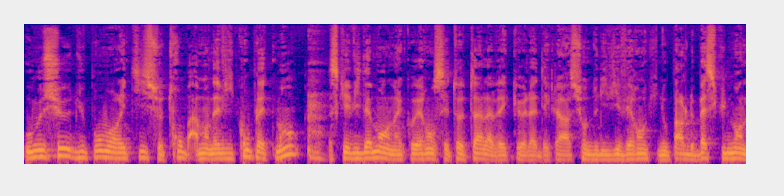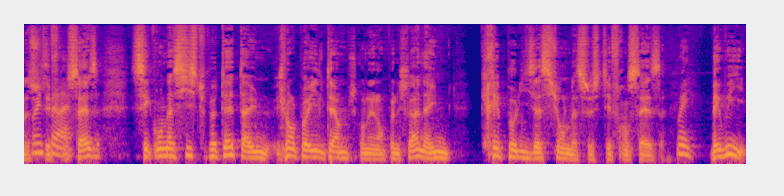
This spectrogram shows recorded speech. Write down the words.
Où M. Dupont-Moretti se trompe, à mon avis, complètement, parce qu'évidemment, l'incohérence est totale avec euh, la déclaration d'Olivier Véran qui nous parle de basculement de la société française, c'est qu'on assiste peut-être à une, je vais employer le terme puisqu'on est dans punchline, à une crépolisation de la société française. Oui. Mais oui,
